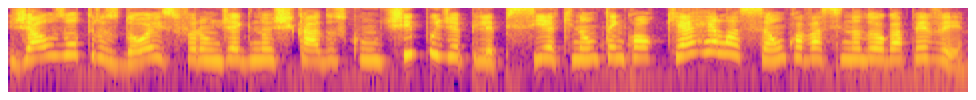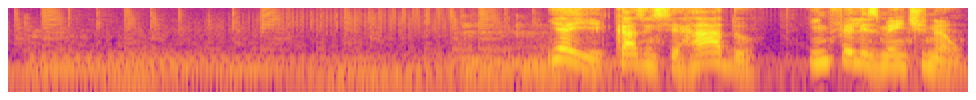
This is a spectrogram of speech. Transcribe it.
Já os outros dois foram diagnosticados com um tipo de epilepsia que não tem qualquer relação com a vacina do HPV. E aí, caso encerrado? Infelizmente não.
